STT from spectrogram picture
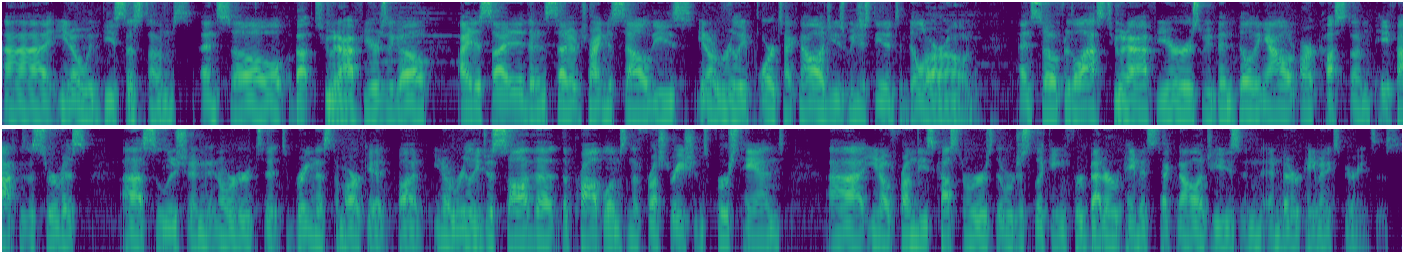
uh, you know, with these systems. And so about two and a half years ago, I decided that instead of trying to sell these, you know, really poor technologies, we just needed to build our own. And so for the last two and a half years, we've been building out our custom PayFac as a service uh, solution in order to, to bring this to market. But, you know, really just saw the, the problems and the frustrations firsthand, uh, you know, from these customers that were just looking for better payments technologies and, and better payment experiences.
